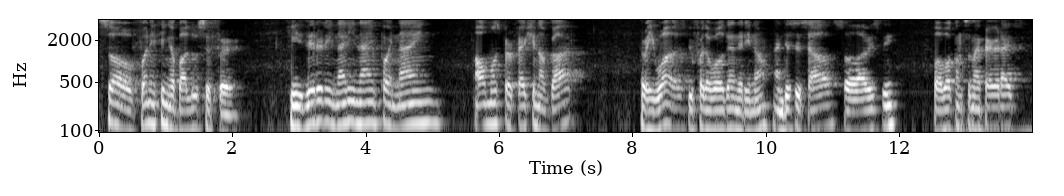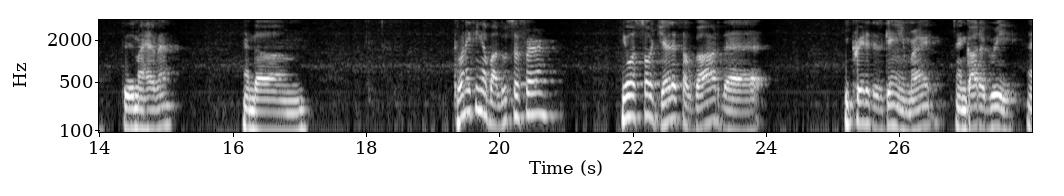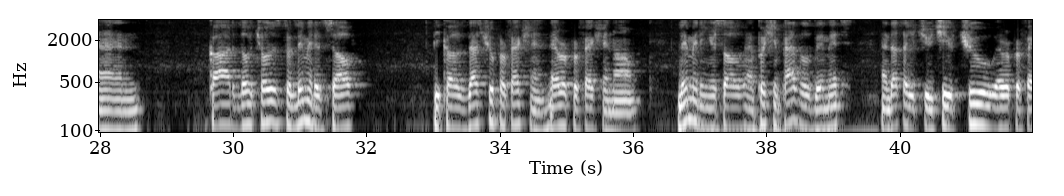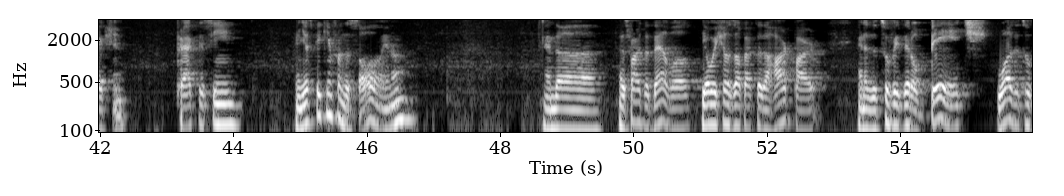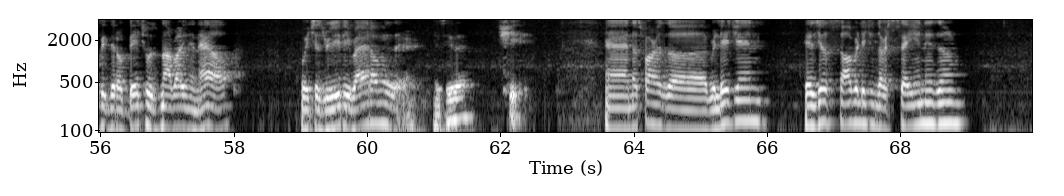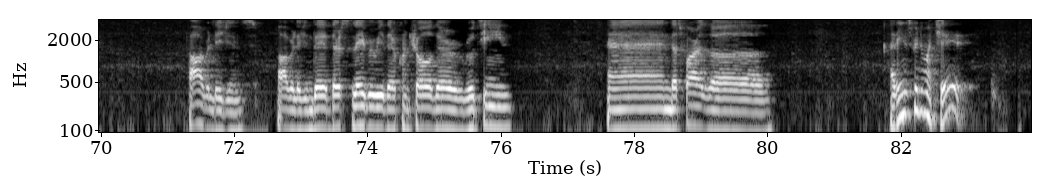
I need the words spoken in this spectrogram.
So, funny thing about Lucifer, he's literally 99.9 almost perfection of God, or he was before the world ended, you know. And this is hell, so obviously, well, welcome to my paradise. This is my heaven, and um, the funny thing about Lucifer, he was so jealous of God that he created this game, right? And God agreed, and God chose to limit Himself because that's true perfection, ever perfection. Um, limiting yourself and pushing past those limits, and that's how you achieve true ever perfection. Practicing and you're speaking from the soul, you know. And uh, as far as the devil, he always shows up after the hard part, and as a two-feet little bitch, was a two-feet little bitch who's not rotting in hell which is really right over there. You see that? Shit. And as far as uh, religion, it's just all religions are Satanism. All religions, all religion, they, their slavery, their control, their routine. And as far as uh, I think it's pretty much it.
